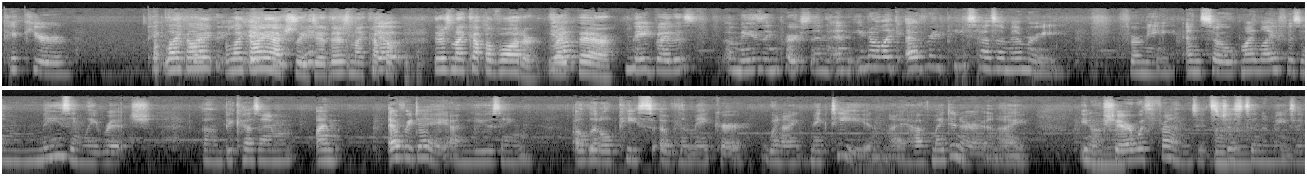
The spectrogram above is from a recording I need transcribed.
pick your. Pick Like I, that like I actually did. There's my cup Yep. of, there's my cup of water Yep. right there. made by this amazing person and you know like every piece has a memory for me and so my life is amazingly rich um, because i'm i'm every day i'm using a little piece of the maker when i make tea and i have my dinner and i you know, share with friends. It's just an amazing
